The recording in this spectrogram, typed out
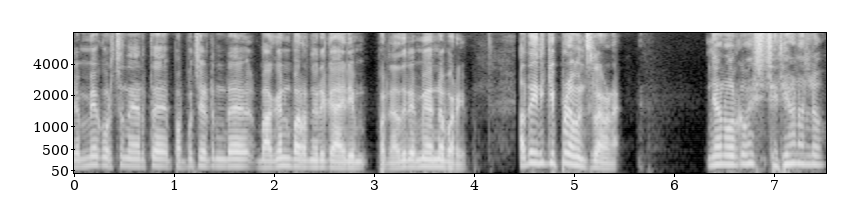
രമ്യ കുറച്ച് നേരത്തെ പപ്പുച്ചേട്ടന്റെ മകൻ പറഞ്ഞൊരു കാര്യം പറഞ്ഞു. അത് രമ്യ തന്നെ പറയും. അത് എനിക്കിപ്പോഴാണ് മനസ്സിലാവണേ. ഞാൻ ഓർക്കും ശരിയാണല്ലോ.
